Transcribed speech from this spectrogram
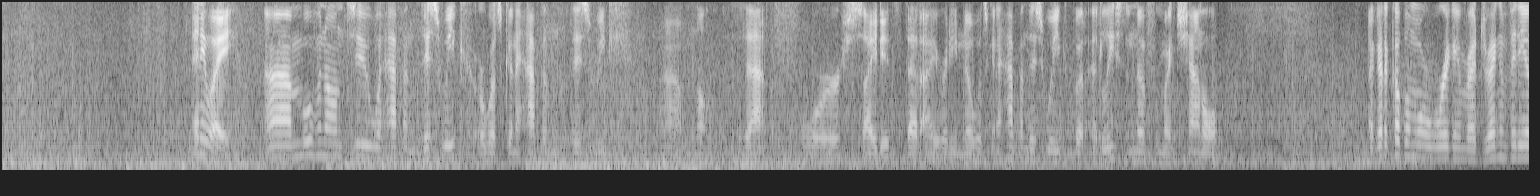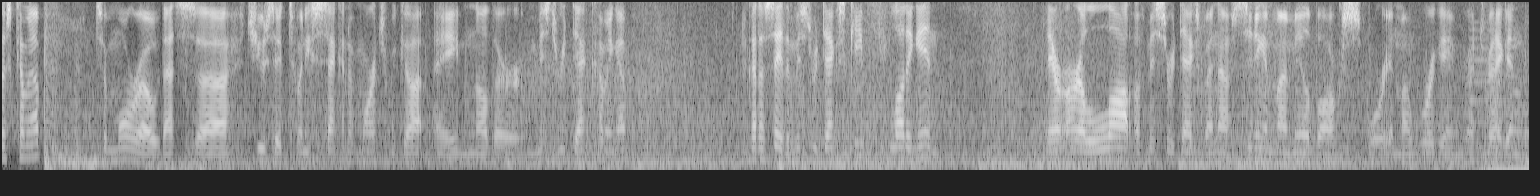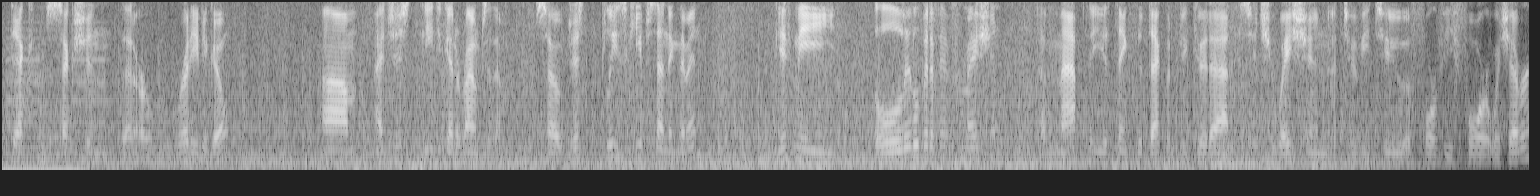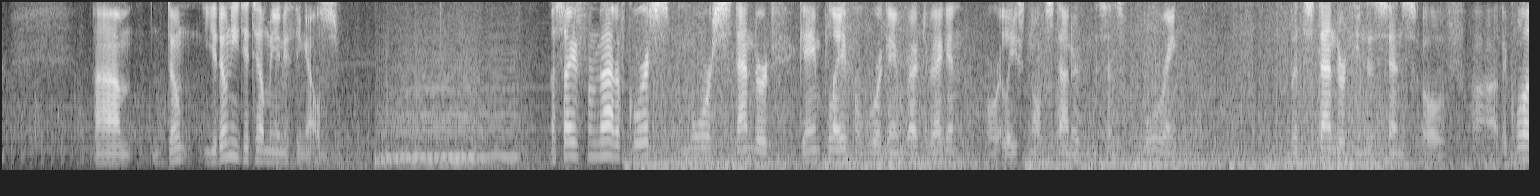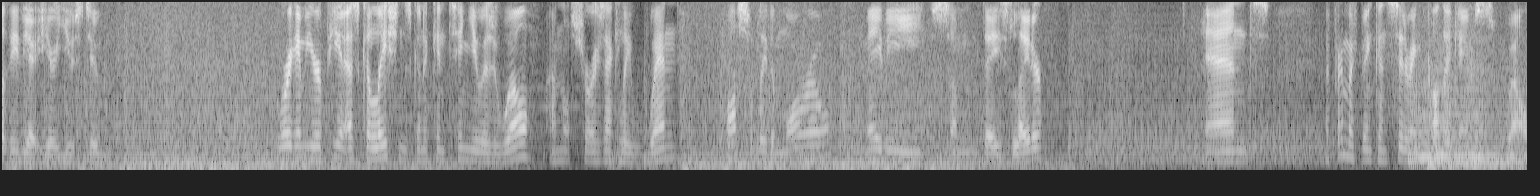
Anyway, um, moving on to what happened this week, or what's going to happen this week. I'm not that foresighted that I already know what's going to happen this week, but at least know for my channel. I got a couple more Wargame Red Dragon videos coming up tomorrow, that's uh, Tuesday 22nd of March, we got another mystery deck coming up. I gotta say, the mystery decks keep flooding in. There are a lot of mystery decks by now sitting in my mailbox or in my Wargame Red Dragon deck section that are ready to go. Um, I just need to get around to them. So just please keep sending them in. Give me a little bit of information a map that you think the deck would be good at, a situation, a 2v2, a 4v4, whichever. Um, don't You don't need to tell me anything else. Aside from that, of course, more standard gameplay from Wargame Red Dragon, or at least not standard in the sense of boring, but standard in the sense of uh, the quality that you're used to. Wargame European Escalation is going to continue as well. I'm not sure exactly when, possibly tomorrow, maybe some days later. And I've pretty much been considering other games as well.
